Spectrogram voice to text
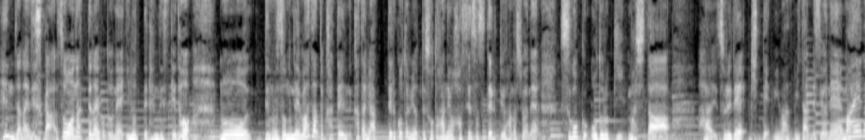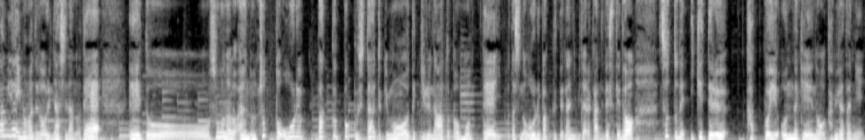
変じゃないですか。そうなってないことをね、祈ってるんですけど、もう、でもそのね、わざと肩肩に当てることによって外跳ねを発生させてるっていう話はね、すごく驚きました。はい。それで切ってみま、見たんですよね。前髪は今まで通りなしなので、えっ、ー、と、そうなの、あの、ちょっとオールバックっぽくしたい時もできるなとか思って、私のオールバックって何みたいな感じですけど、ちょっとね、イケてる、かっこいい女系の髪型に、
